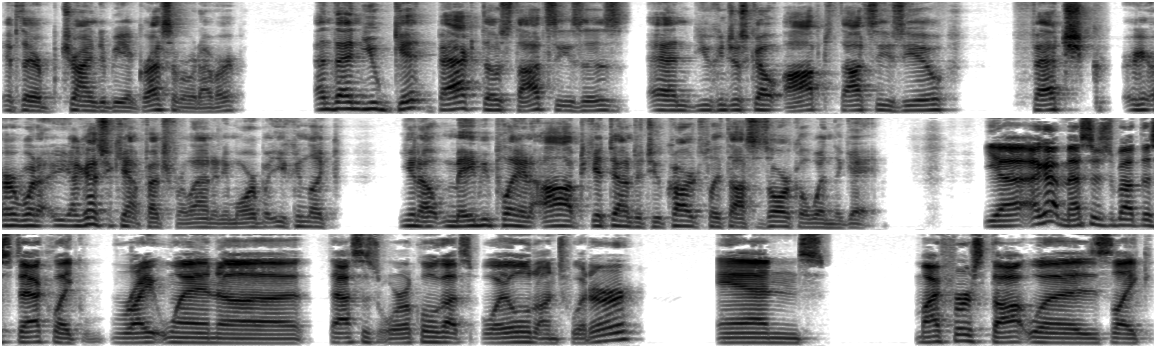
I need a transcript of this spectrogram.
if they're trying to be aggressive or whatever. And then you get back those Thoughtseizes, and you can just go opt Thoughtseize you, fetch or, or what? I guess you can't fetch for land anymore, but you can like you know maybe play an opt, get down to two cards, play Thassa's Oracle, win the game. Yeah, I got messaged about this deck like right when uh Thassa's Oracle got spoiled on Twitter. And my first thought was like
